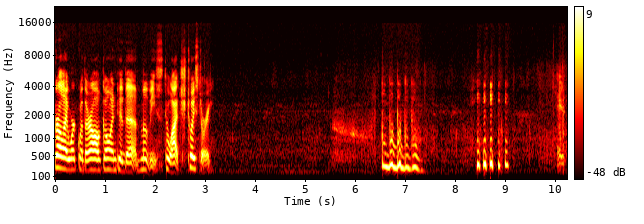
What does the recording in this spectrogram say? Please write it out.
girl I work with are all going to the movies to watch Toy Story. Boo boo boo boo boo. Oh.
